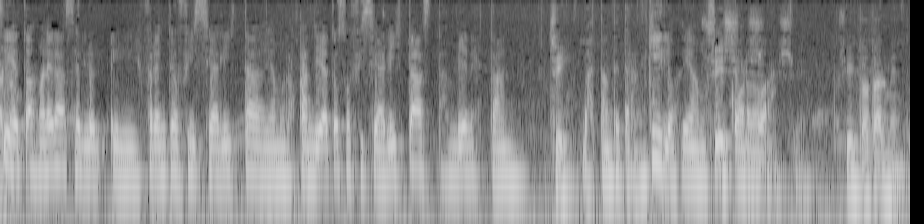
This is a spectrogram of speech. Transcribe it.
Sí, de todas maneras el, frente oficialista, digamos, los candidatos oficialistas también están bastante tranquilos, digamos, en Córdoba. sí, sí, totalmente.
